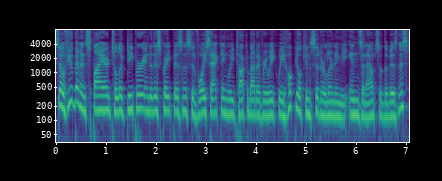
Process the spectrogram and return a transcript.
So if you've been inspired to look deeper into this great business of voice acting we talk about every week, we hope you'll consider learning the ins and outs of the business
